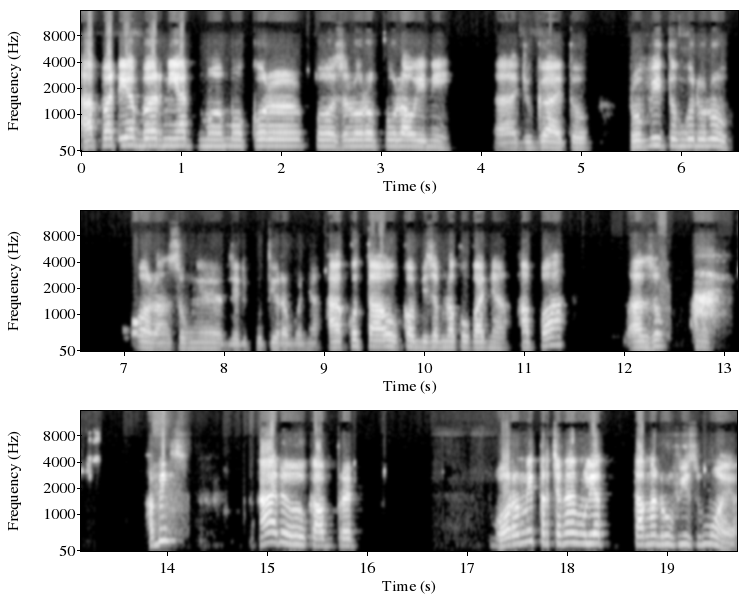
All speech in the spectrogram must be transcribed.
Apa dia berniat memukul seluruh pulau ini? Uh, juga itu. Rufi tunggu dulu. Oh langsung jadi putih rambutnya. Aku tahu kau bisa melakukannya. Apa? Langsung. Ah habis. Aduh kampret. Orang nih tercengang lihat tangan Rufi semua ya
